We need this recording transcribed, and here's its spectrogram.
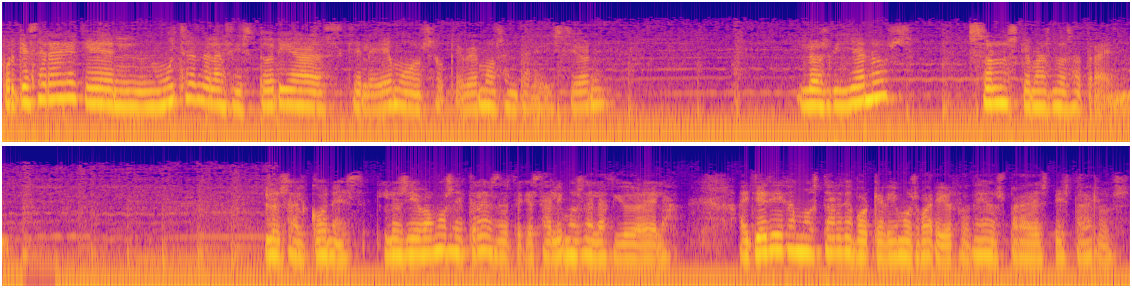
¿Por qué será que en muchas de las historias que leemos o que vemos en televisión, los villanos son los que más nos atraen? Los halcones, los llevamos detrás desde que salimos de la ciudadela. Ayer llegamos tarde porque dimos varios rodeos para despistarlos,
